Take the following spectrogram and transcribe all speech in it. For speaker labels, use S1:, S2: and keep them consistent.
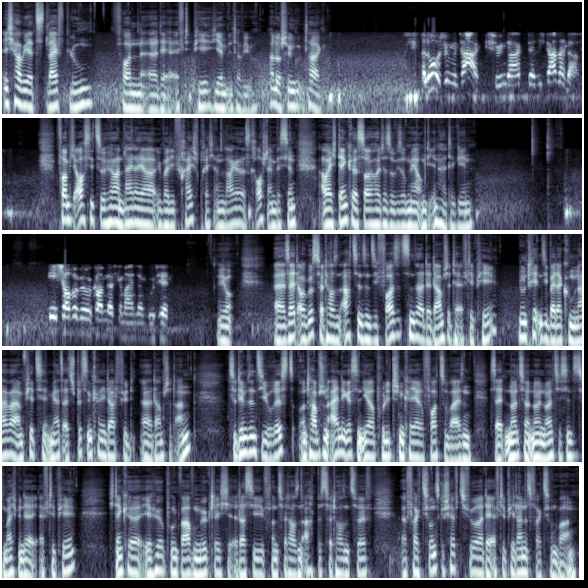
S1: Ich habe jetzt Live Bloom von äh, der FDP hier im Interview. Hallo, schönen guten Tag.
S2: Hallo, schönen guten Tag. Schönen Tag, dass ich da sein darf.
S1: Freue mich auch, Sie zu hören. Leider ja über die Freisprechanlage. Es rauscht ein bisschen, aber ich denke, es soll heute sowieso mehr um die Inhalte gehen.
S2: Ich hoffe, wir bekommen das gemeinsam gut hin.
S1: Jo. Äh, seit August 2018 sind Sie Vorsitzender der Darmstädter FDP. Nun treten Sie bei der Kommunalwahl am 14. März als Spitzenkandidat für äh, Darmstadt an. Zudem sind Sie Jurist und haben schon einiges in Ihrer politischen Karriere vorzuweisen. Seit 1999 sind Sie zum Beispiel in der FDP. Ich denke, Ihr Höhepunkt war womöglich, dass Sie von 2008 bis 2012 äh, Fraktionsgeschäftsführer der FDP-Landesfraktion waren.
